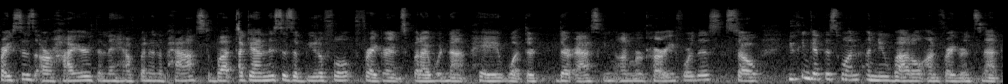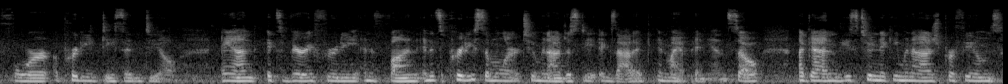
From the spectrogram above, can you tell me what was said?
prices are higher than they have been in the past. But again, this is a beautiful fragrance, but I would not pay what they're, they're asking on Mercari for this. So you can get this one, a new bottle on FragranceNet for a pretty decent deal and it's very fruity and fun and it's pretty similar to Minajesty Exotic in my opinion. So again, these two Nicki Minaj perfumes,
